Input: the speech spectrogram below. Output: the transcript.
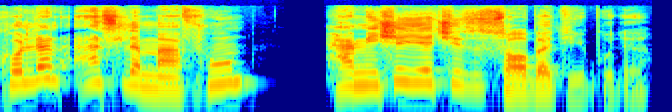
کلا اصل مفهوم همیشه یه چیز ثابتی بوده.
